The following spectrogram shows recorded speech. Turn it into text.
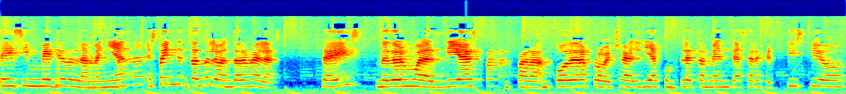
seis y media de la mañana. Estoy intentando levantarme a las seis. Me duermo a las diez pa- para poder aprovechar el día completamente, hacer ejercicio,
